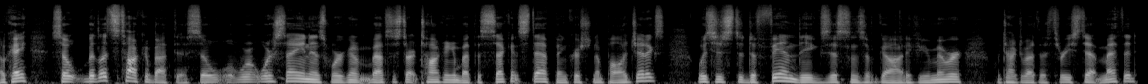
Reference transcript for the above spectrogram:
Okay, so but let's talk about this. So what we're saying is we're about to start talking about the second step in Christian apologetics, which is to defend the existence of God. If you remember, we talked about the three-step method.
